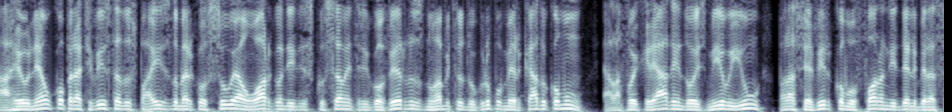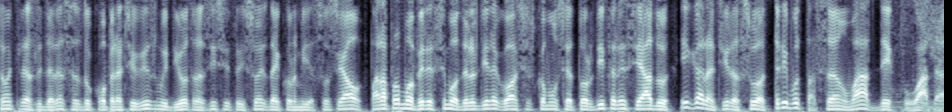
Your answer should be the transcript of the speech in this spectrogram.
A reunião cooperativista dos países do Mercosul é um órgão de discussão entre governos no âmbito do Grupo Mercado Comum. Ela foi criada em 2001 para servir como fórum de deliberação entre as lideranças do cooperativismo e de outras instituições da economia social para promover esse modelo de negócios como um setor diferenciado e garantir a sua tributação adequada.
